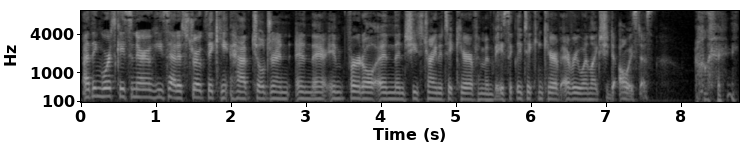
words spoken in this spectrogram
I think worst case scenario, he's had a stroke. They can't have children, and they're infertile, and then she's trying to take care of him and basically taking care of everyone like she d- always does. Okay.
